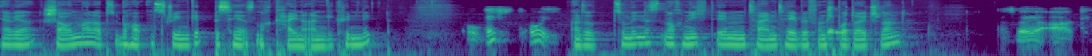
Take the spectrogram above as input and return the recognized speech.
Ja, wir schauen mal, ob es überhaupt einen Stream gibt. Bisher ist noch keiner angekündigt. Oh, echt? Ui. Also zumindest noch nicht im Timetable von Sport Deutschland. Das wäre ja arg.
